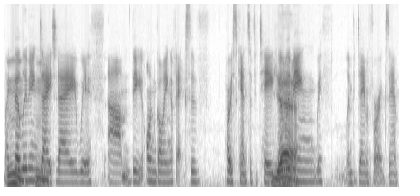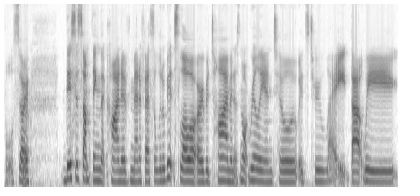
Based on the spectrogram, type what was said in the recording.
Like they're Mm, living mm. day to day with um, the ongoing effects of post cancer fatigue. Yeah. They're living with lymphedema, for example. So. This is something that kind of manifests a little bit slower over time and it's not really until it's too late that we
